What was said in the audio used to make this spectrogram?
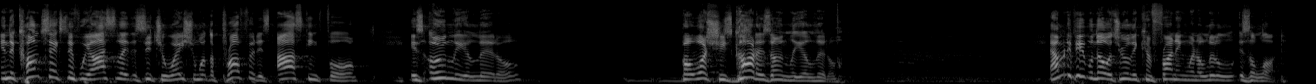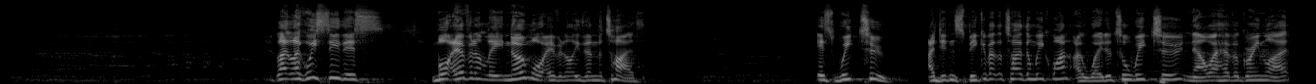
In the context, if we isolate the situation, what the prophet is asking for is only a little, but what she's got is only a little. How many people know it's really confronting when a little is a lot? Like, like we see this more evidently, no more evidently than the tithe. It's week two. I didn't speak about the tithe in week one. I waited till week two. Now I have a green light.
